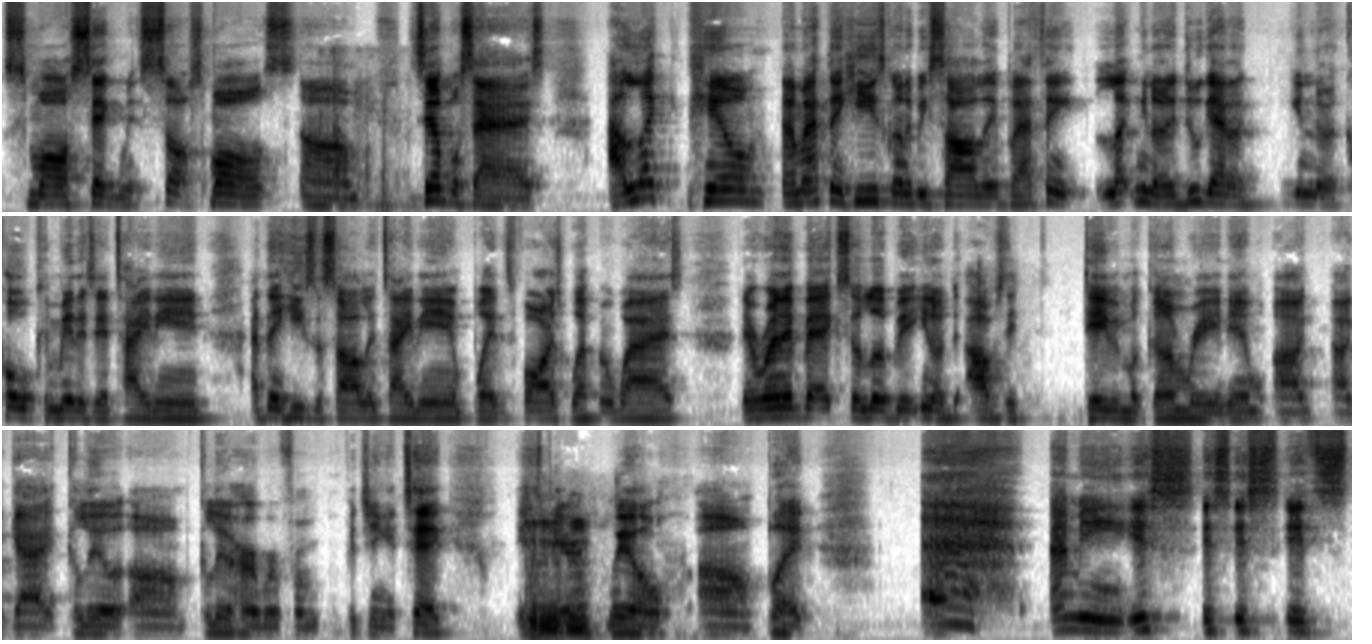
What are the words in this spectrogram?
small segment, so small um sample size. I like him. I mean, I think he's going to be solid, but I think like you know they do got a you know Cole Kmet as their tight end. I think he's a solid tight end, but as far as weapon wise, their running backs a little bit. You know, obviously David Montgomery, and then uh, a guy Khalil um, Khalil Herbert from Virginia Tech is mm-hmm. there as well. Um, but uh, I mean, it's it's it's it's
